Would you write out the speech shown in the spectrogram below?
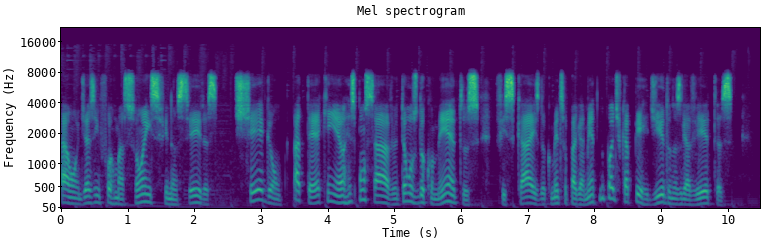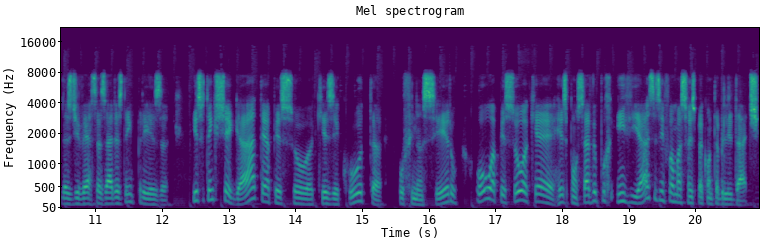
aonde as informações financeiras chegam até quem é o responsável. Então, os documentos fiscais, documentos para pagamento, não pode ficar perdido nas gavetas das diversas áreas da empresa. Isso tem que chegar até a pessoa que executa o financeiro ou a pessoa que é responsável por enviar essas informações para a contabilidade.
